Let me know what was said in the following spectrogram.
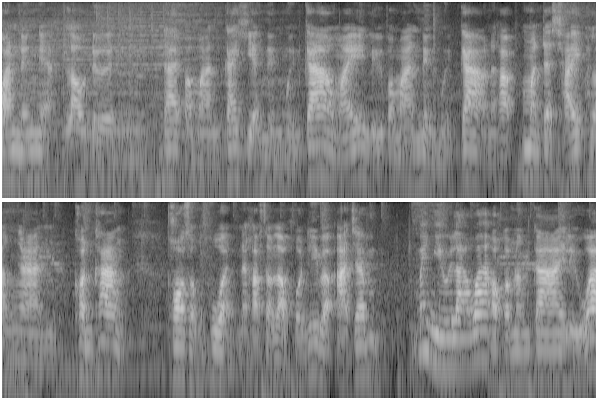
วันหนึ่งเนี่ยเราเดินได้ประมาณใกล้เคียง 1 9 0 0 0ไหมหรือประมาณ 1 9 0 0 0นะครับมันจะใช้พลังงานค่อนข้างพอสมควรนะครับสำหรับคนที่แบบอาจจะ ไม่มีเวลาว่างออกกำลังกาย หรือว่า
